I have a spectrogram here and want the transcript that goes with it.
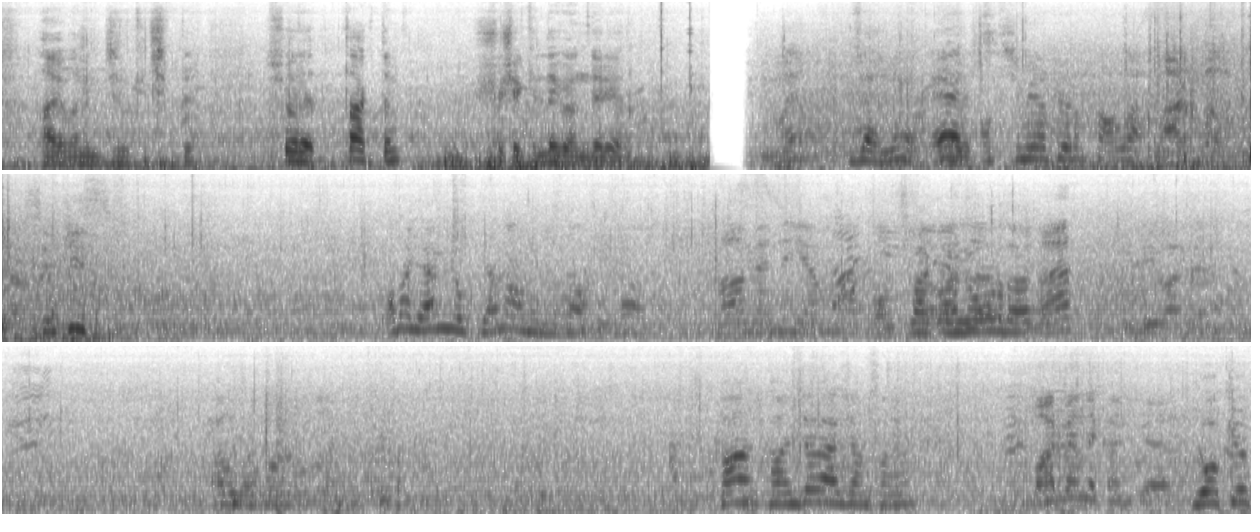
Hayvanın cılkı çıktı. Şöyle taktım. Şu şekilde gönderiyorum. Güzel değil mi? Evet, atışımı yapıyorum tavla. Var mı balık ya? 8. Ama yem yok, yem almamız lazım. Ha. Tamam bende yem var. Bak Emre orada. Var. Hadi bakalım. Kan, kanca vereceğim sana. Var bende kanka ya. Yok yok,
